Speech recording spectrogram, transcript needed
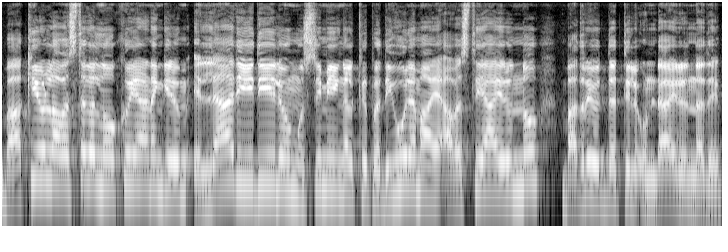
ബാക്കിയുള്ള അവസ്ഥകൾ നോക്കുകയാണെങ്കിലും എല്ലാ രീതിയിലും മുസ്ലിമീങ്ങൾക്ക് പ്രതികൂലമായ അവസ്ഥയായിരുന്നു ബദർ യുദ്ധത്തിൽ ഉണ്ടായിരുന്നത്.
